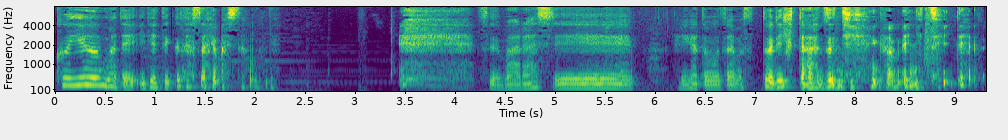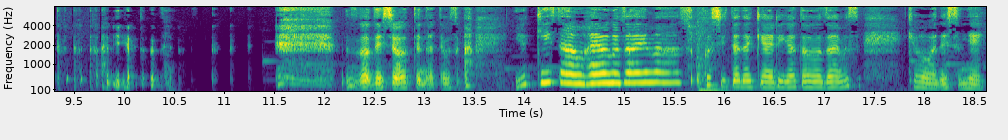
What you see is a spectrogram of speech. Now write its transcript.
国有まで入れてくださいましたもんね。素晴らしい。ありがとうございます。ドリフターズに画面について。ありがとうございます。嘘でしょってなってます。あゆっきーさんおはようございます。お越しいただきありがとうございます。今日はですね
